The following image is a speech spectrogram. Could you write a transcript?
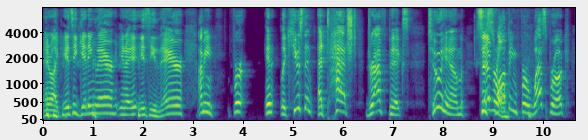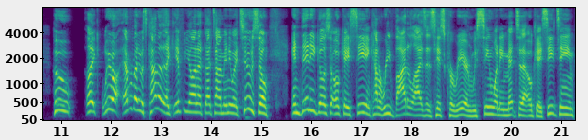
And we're like, is he getting there? You know, is he there? I mean, for in like Houston attached draft picks to him Several. swapping for Westbrook, who like we were everybody was kind of like iffy on at that time anyway, too. So and then he goes to OKC and kind of revitalizes his career. And we've seen what he meant to that OKC team.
